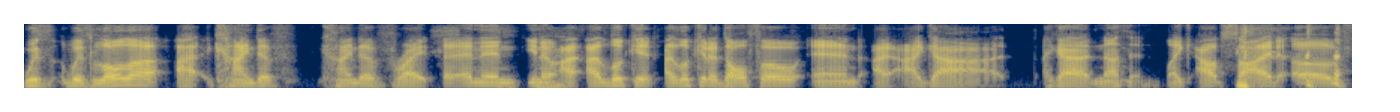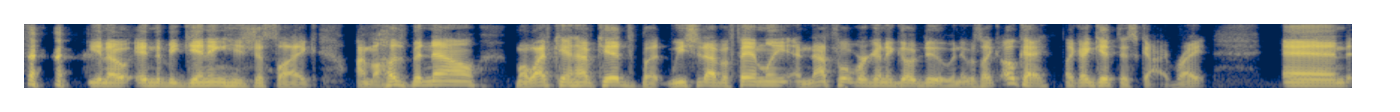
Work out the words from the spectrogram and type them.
with with Lola, I kind of kind of right, and then you know Mhm. I, I look at I look at Adolfo and I I got I got nothing like outside of you know in the beginning he's just like I'm a husband now my wife can't have kids, but we should have a family, and that's what we're gonna go do. And it was like, okay, like I get this guy, right? And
